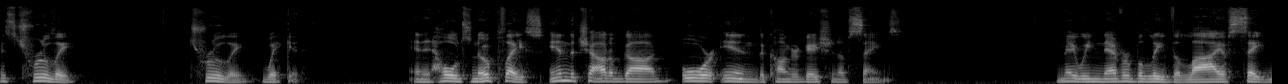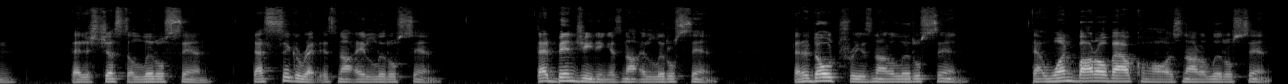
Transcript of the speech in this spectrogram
is truly, truly wicked. And it holds no place in the child of God or in the congregation of saints. May we never believe the lie of Satan that it's just a little sin. That cigarette is not a little sin. That binge eating is not a little sin. That adultery is not a little sin. That one bottle of alcohol is not a little sin.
